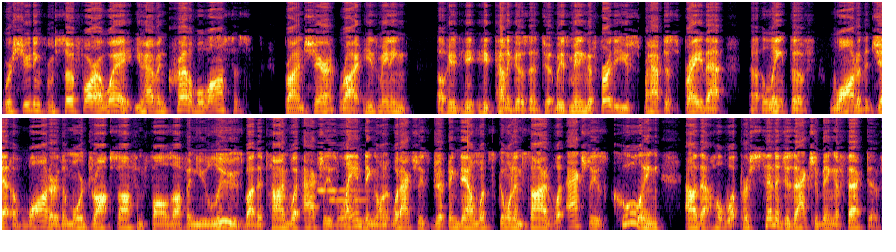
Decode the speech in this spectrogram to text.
we're shooting from so far away, you have incredible losses. Brian Sheron, right. He's meaning, oh, he, he, he kind of goes into it, but he's meaning the further you have to spray that uh, length of water, the jet of water, the more drops off and falls off and you lose by the time what actually is landing on it, what actually is dripping down, what's going inside, what actually is cooling out of that whole, what percentage is actually being effective.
